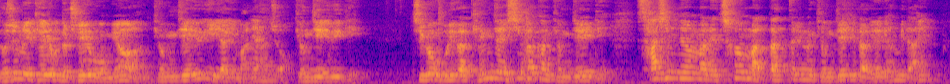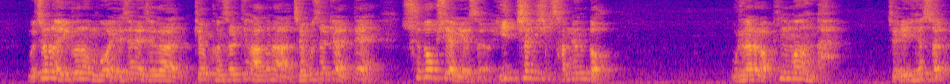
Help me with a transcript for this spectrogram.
요즘 이렇게 여러분들 주위에 보면 경제 위기 이야기 많이 하죠. 경제 위기. 지금 우리가 굉장히 심각한 경제 위기, 40년 만에 처음 맞닥뜨리는 경제 위기라고 이야기합니다. 뭐 저는 이거는 뭐 예전에 제가 기업 컨설팅 하거나 재무 설계할 때 수도 없이 이야기했어요. 2023년도 우리나라가 폭망한다. 제가 얘기했어요.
